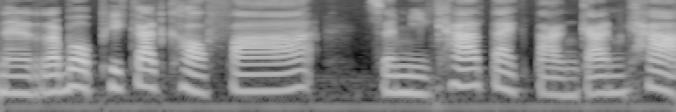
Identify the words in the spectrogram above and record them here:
ในระบบพิกัดขอบฟ้า จะมีค่าแตกต่างกันค่ะ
